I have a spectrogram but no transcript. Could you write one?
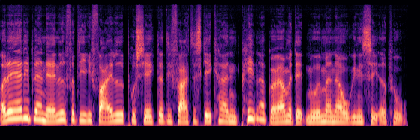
Og det er de blandt andet, fordi fejlede projekter de faktisk ikke har en pind at gøre med den måde, man er organiseret på.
